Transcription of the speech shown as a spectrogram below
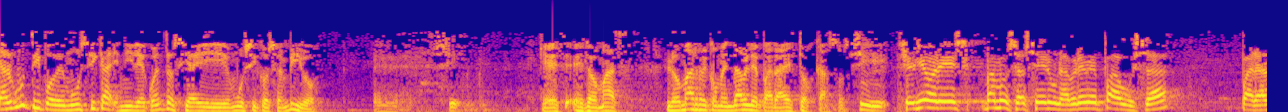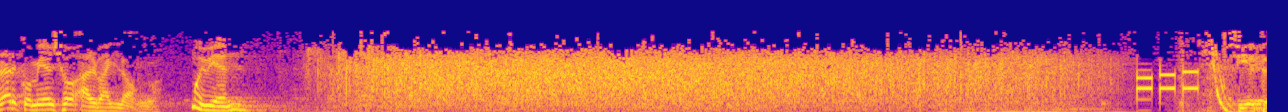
algún tipo de música, y ni le cuento si hay músicos en vivo, Eh, sí. que es, es lo más lo más recomendable para estos casos. Sí, señores, vamos a hacer una breve pausa para dar comienzo al bailongo. Muy bien. Siete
